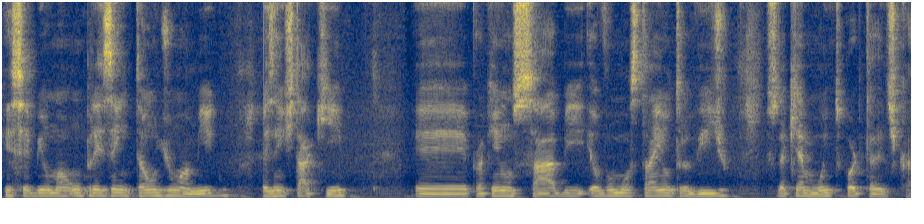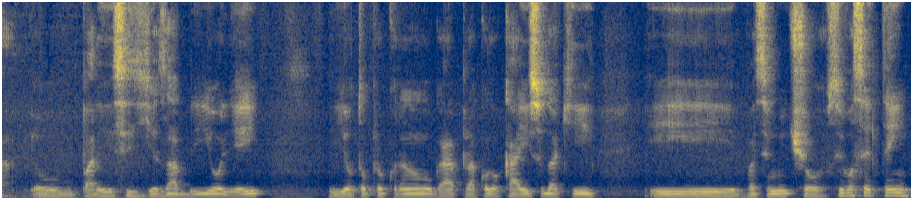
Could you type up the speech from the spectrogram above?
Recebi uma, um presentão de um amigo, o presente tá aqui. É, para quem não sabe, eu vou mostrar em outro vídeo. Isso daqui é muito importante, cara. Eu parei esses dias, abri, olhei e eu tô procurando um lugar para colocar isso daqui e vai ser muito show. Se você tem,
